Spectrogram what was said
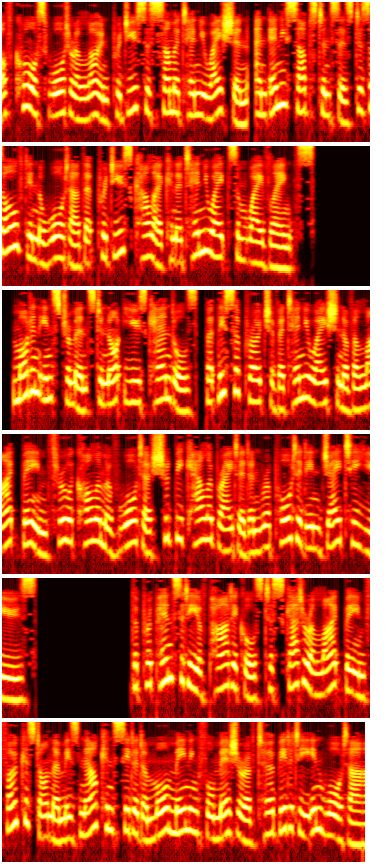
of course water alone produces some attenuation, and any substances dissolved in the water that produce color can attenuate some wavelengths. Modern instruments do not use candles, but this approach of attenuation of a light beam through a column of water should be calibrated and reported in JTUs. The propensity of particles to scatter a light beam focused on them is now considered a more meaningful measure of turbidity in water.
